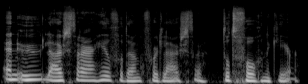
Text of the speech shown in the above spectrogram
en u, luisteraar, heel veel dank voor het luisteren. Tot de volgende keer.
